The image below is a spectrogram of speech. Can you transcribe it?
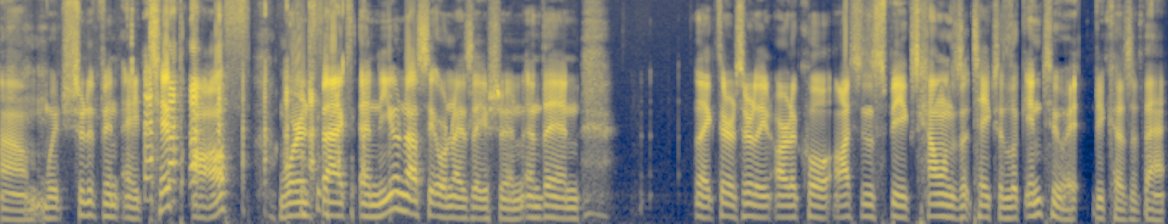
um, which should have been a tip off, were in fact a neo Nazi organization. And then, like, there's literally an article Autism Speaks, how long does it take to look into it because of that?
